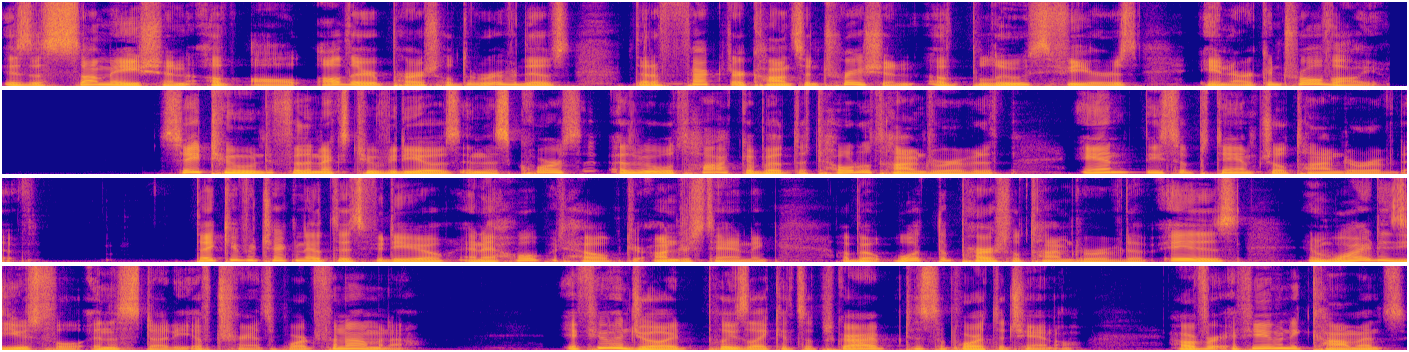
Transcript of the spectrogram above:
is a summation of all other partial derivatives that affect our concentration of blue spheres in our control volume. Stay tuned for the next two videos in this course as we will talk about the total time derivative and the substantial time derivative. Thank you for checking out this video, and I hope it helped your understanding about what the partial time derivative is and why it is useful in the study of transport phenomena. If you enjoyed, please like and subscribe to support the channel. However, if you have any comments,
